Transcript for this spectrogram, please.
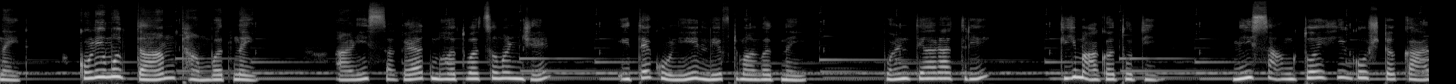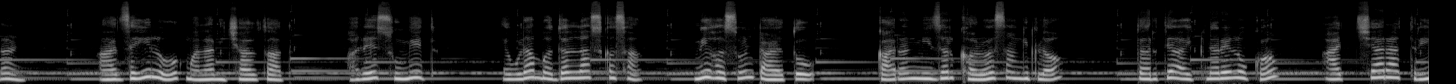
नाहीत. कोणी मुद्दाम थांबत नाही. आणि सगळ्यात महत्त्वाचं म्हणजे इथे कोणी लिफ्ट मागत नाही. पण त्या रात्री ती मागत होती. मी सांगतोय ही गोष्ट कारण आजही लोक मला विचारतात अरे सुमित एवढा बदललास कसा? मी हसून टाळतो. कारण मी जर खरं सांगितलं तर ते ऐकणारे लोक आजच्या रात्री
